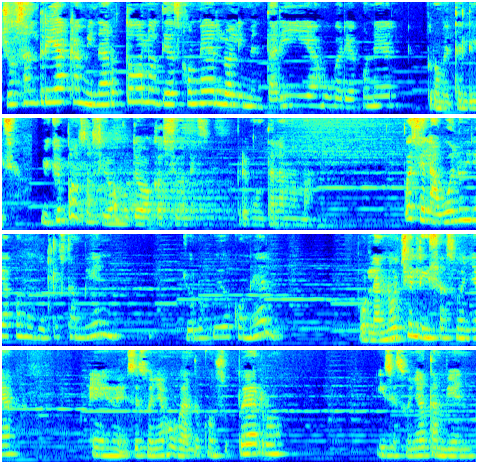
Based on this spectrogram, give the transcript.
Yo saldría a caminar todos los días con él, lo alimentaría, jugaría con él, promete Lisa. ¿Y qué pasa si vamos de vacaciones? pregunta la mamá. Pues el abuelo iría con nosotros también. Yo lo cuido con él. Por la noche Lisa sueña, eh, se sueña jugando con su perro y se sueña también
